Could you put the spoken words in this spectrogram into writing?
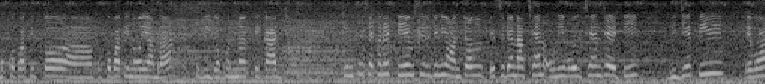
পক্ষপাতিত্ব পক্ষপাতি নই আমরা। খুবই জঘন্য একটি কাজ। কিন্তু সেখানে টিএমসির যিনি অঞ্চল প্রেসিডেন্ট আছেন, উনি বলছেন যে এটি বিজেপি এবং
